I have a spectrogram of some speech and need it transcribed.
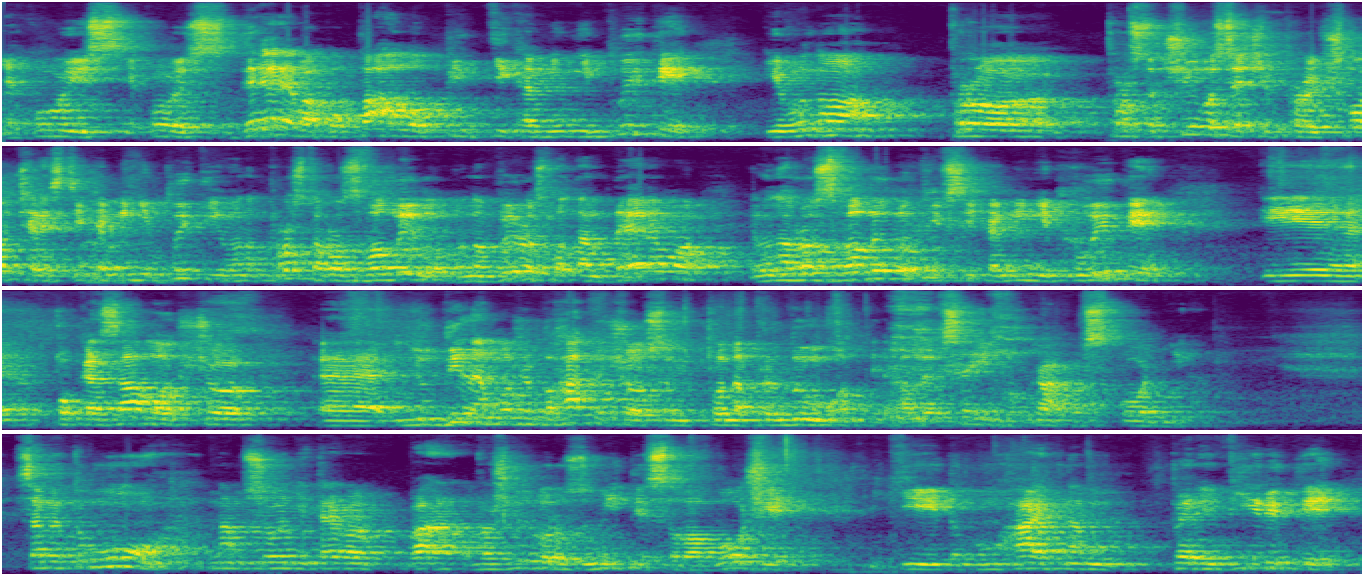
якогось, якогось дерева попало під ті камінні плити, і воно про, просочилося чи пройшло через ті камінні плити, і воно просто розвалило. Воно виросло там дерево, і воно розвалило ті всі камінні плити і показало, що е, людина може багато чого собі понапридумувати, але все є в руках Господніх. Саме тому нам сьогодні треба важливо розуміти слова Божі, які допомагають нам перевірити,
